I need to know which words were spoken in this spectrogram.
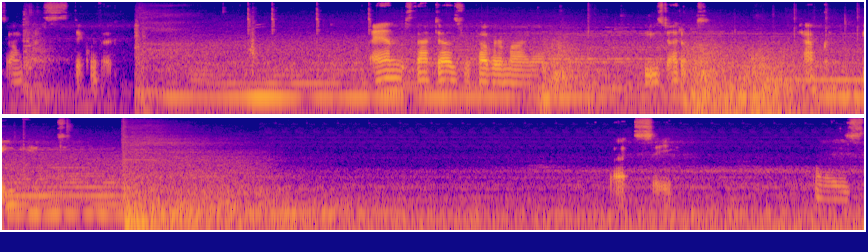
So I'm gonna stick with it. And that does recover my uh, used items. How convenient. Let's see. One of these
